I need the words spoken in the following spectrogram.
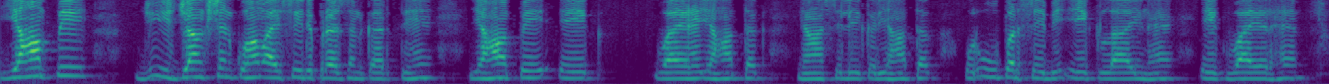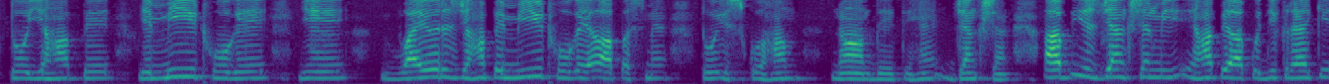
यहाँ पे जो, इस जंक्शन को हम ऐसे रिप्रेजेंट करते हैं। यहाँ पे एक वायर है यहाँ तक, यहाँ से लेकर यहाँ तक और ऊपर से भी एक लाइन है, एक वायर है। तो यहाँ पे ये मीट हो गए, ये वायर्स जहाँ पे मीट हो गए आपस में तो इसको हम नाम देते हैं जंक्शन अब इस जंक्शन में यहाँ पे आपको दिख रहा है कि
